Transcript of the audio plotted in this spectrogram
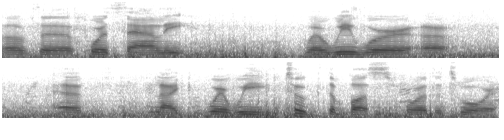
of the Port Stanley, where we were, uh, at, like where we took the bus for the tour.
